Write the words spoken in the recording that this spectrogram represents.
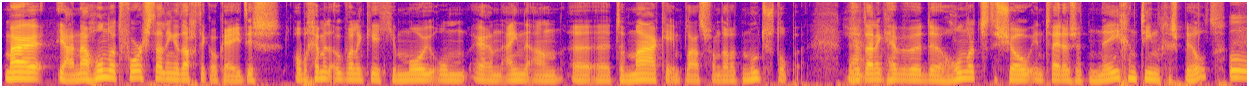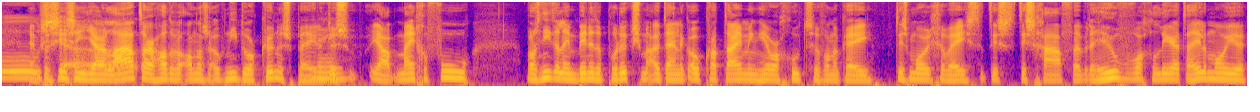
maar ja, na 100 voorstellingen dacht ik, oké, het is op een gegeven moment ook wel een keertje mooi om er een einde aan eh, eh, te maken in plaats van dat het moet stoppen. Dus Ja. uiteindelijk hebben we de 100ste show in 2019 gespeeld. Oeh, en precies een jaar later hadden we anders ook niet door kunnen spelen. Nee. Dus ja, mijn gevoel was niet alleen binnen de productie, maar uiteindelijk ook qua timing heel erg goed. Zo van, oké, het is mooi geweest, het is, het is gaaf. We hebben er heel veel van geleerd, een hele mooie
